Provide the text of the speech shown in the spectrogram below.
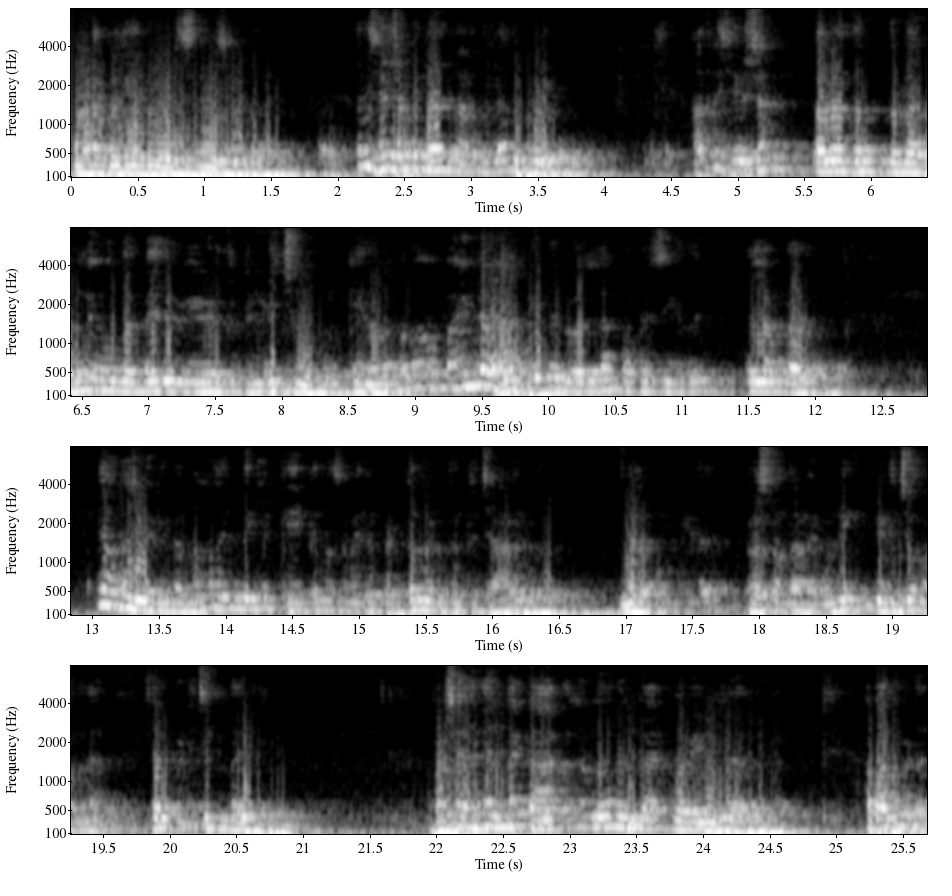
എന്നുള്ള ഒരു സിനിമ ചെയ്തത് അതിനുശേഷം പിന്നെ അത് നടന്നില്ല അത് പോയി. അതിനുശേഷം പലയിടത്തും ഉണ്ണി മൂന്നൽ മേജർ വ്യൂ എടുത്തിട്ട് ഇടിച്ചു ബുക്ക് ആ ഭയങ്കര ഹാപ്പി ആയിട്ട് എല്ലാം പബ്ലിഷ് ചെയ്ത് എല്ലാം ഉണ്ടായിരുന്നു ഞാൻ ഒന്ന് ചോദിക്കുന്നത് നമ്മൾ എന്തെങ്കിലും കേൾക്കുന്ന സമയത്ത് പെട്ടെന്ന് എടുത്തിട്ട് ചാടരുത്. ഇന്നലെ ഉണ്ണിയുടെ പ്രശ്നം എന്താണ്? ഉണ്ണി ഇടിച്ചു എന്ന് പറഞ്ഞാൽ ചിലപ്പോൾ ഇടിച്ചിട്ടുണ്ടായിരിക്കും. പക്ഷെ അതിന് എന്താ കാരണം എന്നുള്ളത് നിങ്ങൾക്ക് ആർക്കും അറിയില്ല. അപ്പൊ അത് വിട്.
